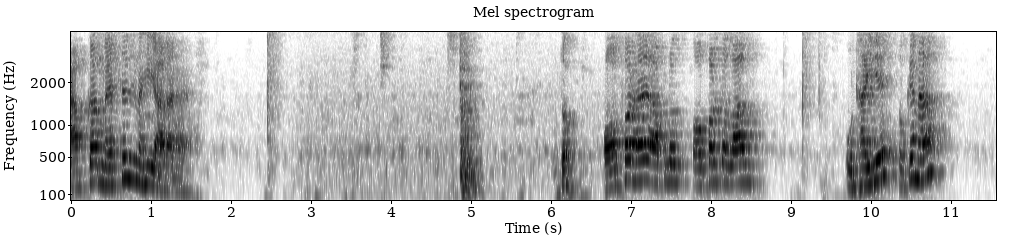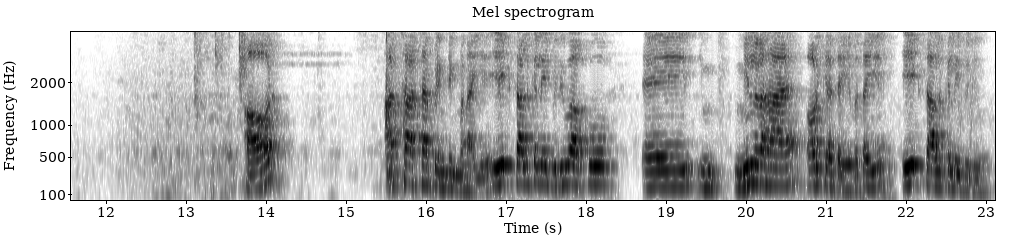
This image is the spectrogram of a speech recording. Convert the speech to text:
आपका मैसेज नहीं आ रहा है। तो ऑफ़र है, आप लोग ऑफ़र का लाभ उठाइए, ओके ना? और अच्छा अच्छा पेंटिंग बनाइए। एक साल के लिए वीडियो आपको ए, मिल रहा है और क्या चाहिए बताइए? एक साल के लिए वीडियो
